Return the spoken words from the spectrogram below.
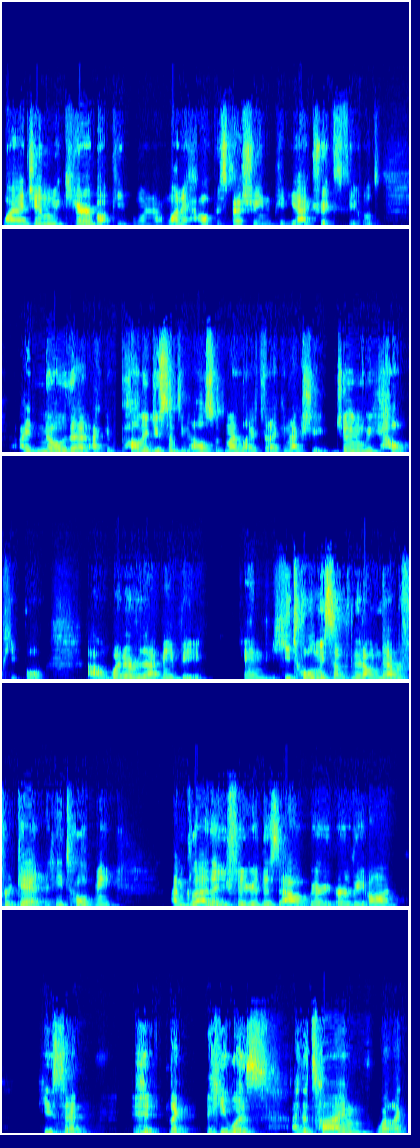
why I genuinely care about people and I want to help, especially in the pediatrics field, I know that I could probably do something else with my life that I can actually genuinely help people, uh, whatever that may be. And he told me something that I'll never forget. And he told me, I'm glad that you figured this out very early on. He said, like, he was at the time, what, like,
